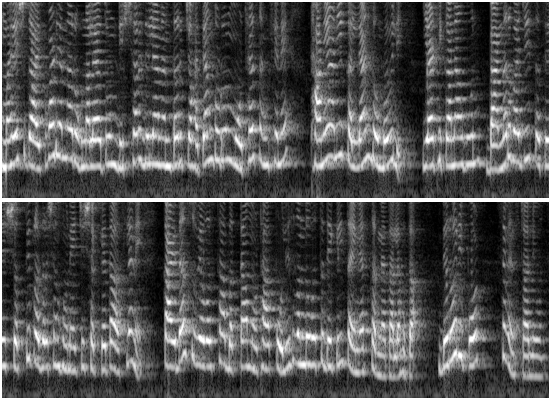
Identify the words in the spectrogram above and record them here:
महेश गायकवाड यांना रुग्णालयातून डिस्चार्ज दिल्यानंतर चाहत्यांकडून मोठ्या संख्येने ठाणे आणि कल्याण डोंबिवली या ठिकाणाहून बॅनरबाजी तसेच शक्ती प्रदर्शन होण्याची शक्यता असल्याने कायदा सुव्यवस्था बघता मोठा पोलीस बंदोबस्त देखील तैनात करण्यात आला होता. Bureau report seven star news.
